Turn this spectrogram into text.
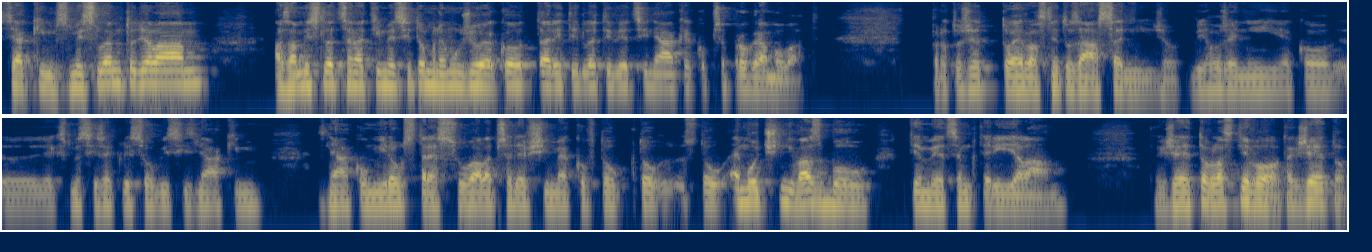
s jakým smyslem to dělám a zamyslet se nad tím, jestli tomu nemůžu jako tady tyhle ty věci nějak jako přeprogramovat. Protože to je vlastně to zásadní, že vyhoření, jako, eh, jak jsme si řekli, souvisí s, nějakým, s nějakou mírou stresu, ale především jako v tou, tou, s tou emoční vazbou k těm věcem, který dělám. Takže je to vlastně o, takže je to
